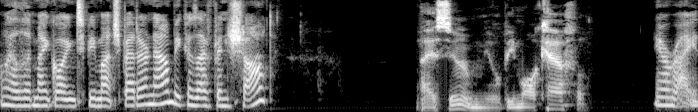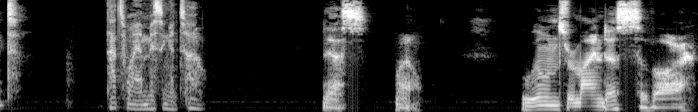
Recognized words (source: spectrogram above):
Well, am I going to be much better now because I've been shot? I assume you'll be more careful. You're right. That's why I'm missing a toe. Yes, well, wounds remind us of our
